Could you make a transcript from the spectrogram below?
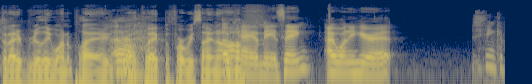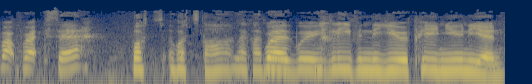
that I really want to play real quick before we sign off. okay, amazing. I want to hear it. do you think about Brexit? What, what's that? Like, I Where we're leaving the European Union.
